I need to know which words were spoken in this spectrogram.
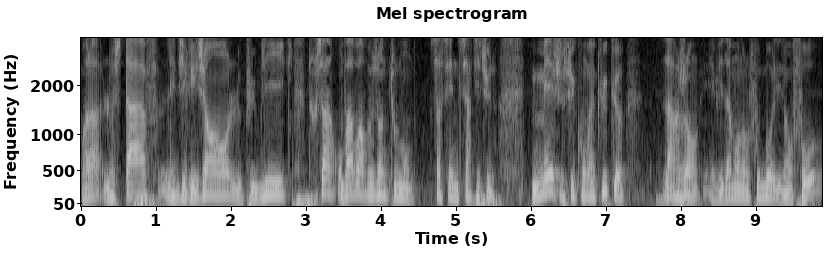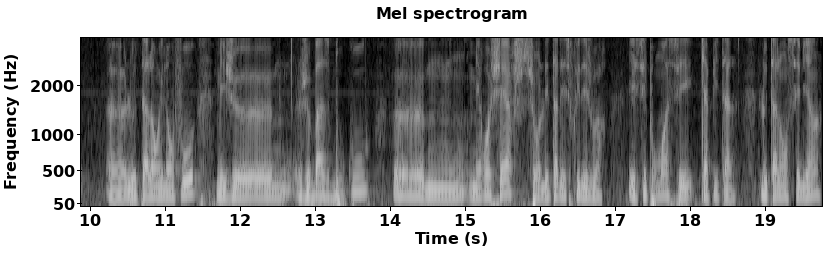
Voilà, le staff, les dirigeants, le public, tout ça, on va avoir besoin de tout le monde. Ça, c'est une certitude. Mais je suis convaincu que l'argent, évidemment, dans le football, il en faut. Euh, le talent, il en faut. Mais je, base beaucoup euh, mes recherches sur l'état d'esprit des joueurs. Et c'est pour moi, c'est capital. Le talent, c'est bien,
